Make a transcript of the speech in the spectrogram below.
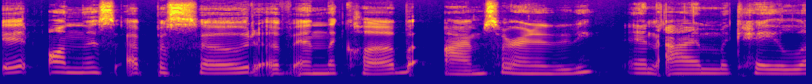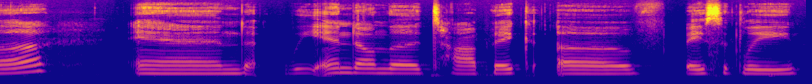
it on this episode of In the Club. I'm Serenity. and I'm Makayla, and we end on the topic of basically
